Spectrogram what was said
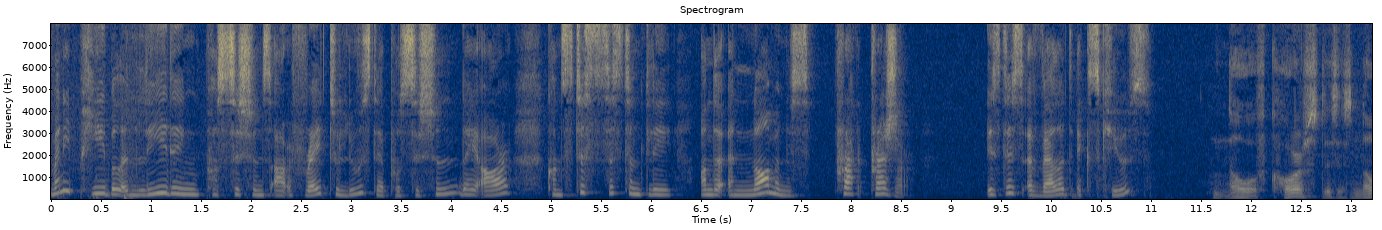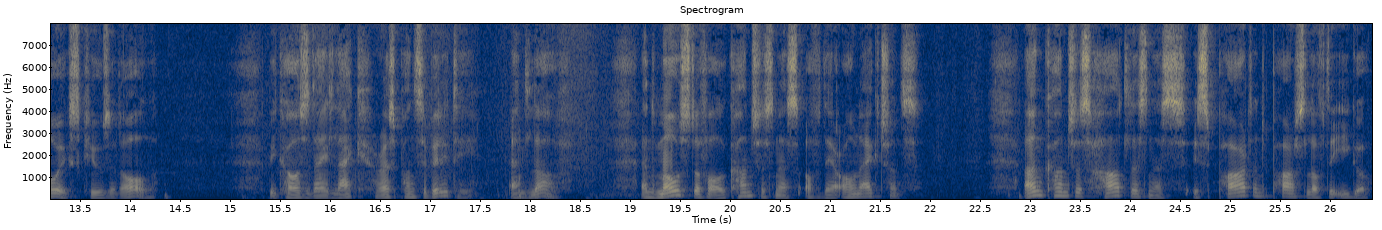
Many people in leading positions are afraid to lose their position. They are consistently under enormous pressure. Is this a valid excuse? No, of course, this is no excuse at all. Because they lack responsibility and love, and most of all, consciousness of their own actions. Unconscious heartlessness is part and parcel of the ego.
